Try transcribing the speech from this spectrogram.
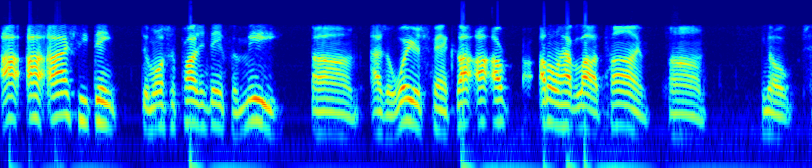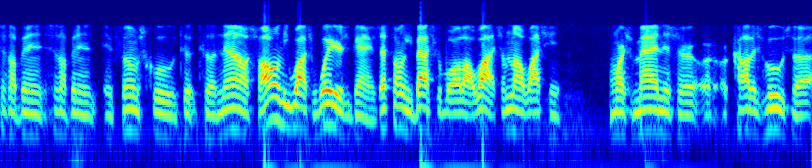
I, I actually think the most surprising thing for me um, as a Warriors fan, because I, I I don't have a lot of time. Um, you know, since I've been in, since I've been in, in film school till, till now. So I only watch Warriors games. That's the only basketball I watch. I'm not watching March Madness or, or, or college hoops or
